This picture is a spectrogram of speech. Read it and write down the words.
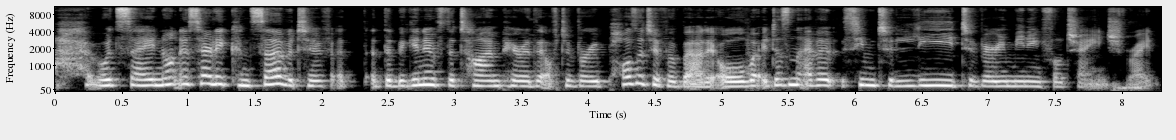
I would say not necessarily conservative at, at, the beginning of the time period. They're often very positive about it all, but it doesn't ever seem to lead to very meaningful change, right?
